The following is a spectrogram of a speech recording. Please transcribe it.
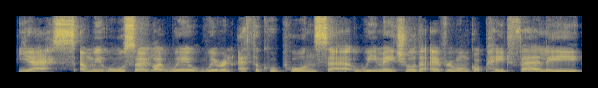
Yes, and we also like we're we're an ethical porn set. We made sure that everyone got paid fairly,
